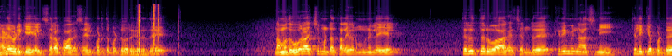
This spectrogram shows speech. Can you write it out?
நடவடிக்கைகள் சிறப்பாக செயல்படுத்தப்பட்டு வருகிறது. நமது ஊராட்சி மன்ற தலைவர் முன்னிலையில் தெரு தெருவாக சென்று கிருமி நாசினி தெளிக்கப்பட்டு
